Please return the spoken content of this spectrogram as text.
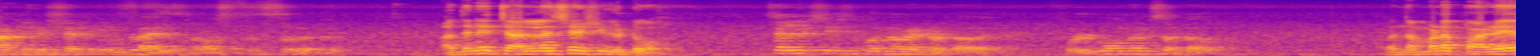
ആർട്ടിഫിഷ്യൽ ഇംപ്ലാന്റ് പ്രോസസ് അതിന് ചലനശേഷി കിട്ടുമോ ചലനശേഷി പൂർണമായിട്ട് ഉണ്ടാവില്ല. ഫുൾ മൂവ്മെന്റ്സ് ഉണ്ടാവും. അപ്പൊ നമ്മുടെ പഴയ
